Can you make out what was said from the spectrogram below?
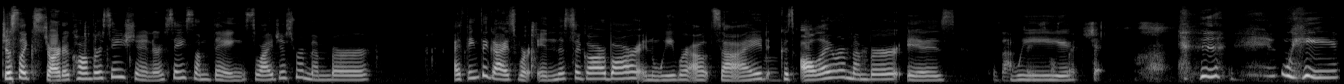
just like start a conversation or say something. So I just remember, I think the guys were in the cigar bar and we were outside because all I remember is that We- like shit. we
